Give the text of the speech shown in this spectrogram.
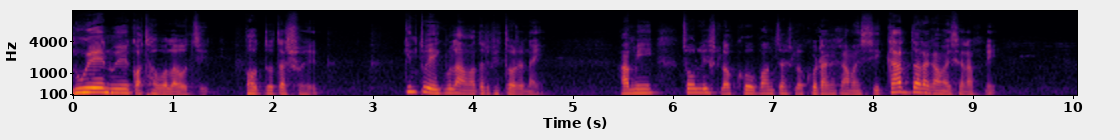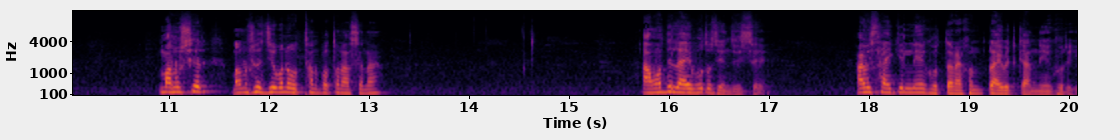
নুয়ে নুয়ে কথা বলা উচিত, ভদ্রতার সহিত। কিন্তু এগুলো আমাদের ভিতরে নাই। আমি চল্লিশ লক্ষ, পঞ্চাশ লক্ষ টাকা কামাইছি। কার দ্বারা কামাইছেন আপনি? মানুষের মানুষের জীবনে উত্থান পতন আছে না? আমাদের লাইফও তো চেঞ্জ হয়েছে আমি সাইকেল নিয়ে ঘুরতাম, এখন প্রাইভেট কার নিয়ে ঘুরি।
